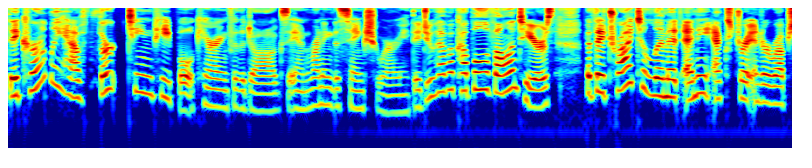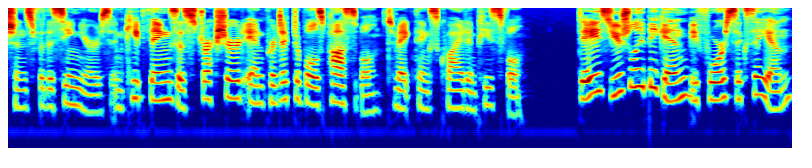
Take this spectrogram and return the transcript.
They currently have 13 people caring for the dogs and running the sanctuary. They do have a couple of volunteers, but they try to limit any extra interruptions for the seniors and keep things as structured and predictable as possible to make things quiet and peaceful. Days usually begin before 6 a.m.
